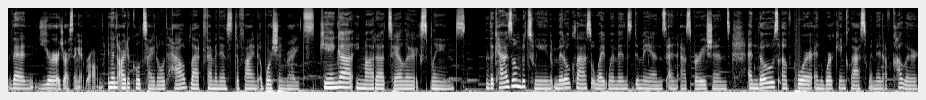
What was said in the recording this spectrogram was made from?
then you're addressing it wrong. In an article titled How Black Feminists Defined Abortion Rights, Keeanga-Yamahtta Taylor explains the chasm between middle class white women's demands and aspirations and those of poor and working class women of color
